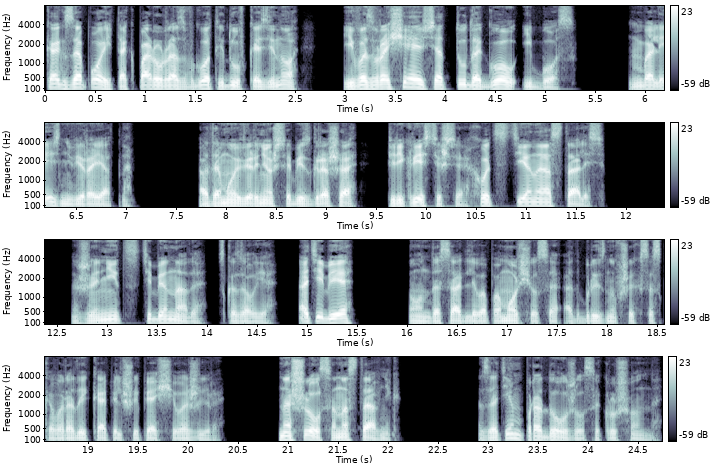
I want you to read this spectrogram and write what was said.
Как запой, так пару раз в год иду в казино и возвращаюсь оттуда гол и босс. Болезнь, вероятно. А домой вернешься без гроша, перекрестишься, хоть стены остались. «Жениться тебе надо», — сказал я. «А тебе?» Он досадливо поморщился от брызнувших со сковороды капель шипящего жира. Нашелся наставник. Затем продолжил сокрушенно.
